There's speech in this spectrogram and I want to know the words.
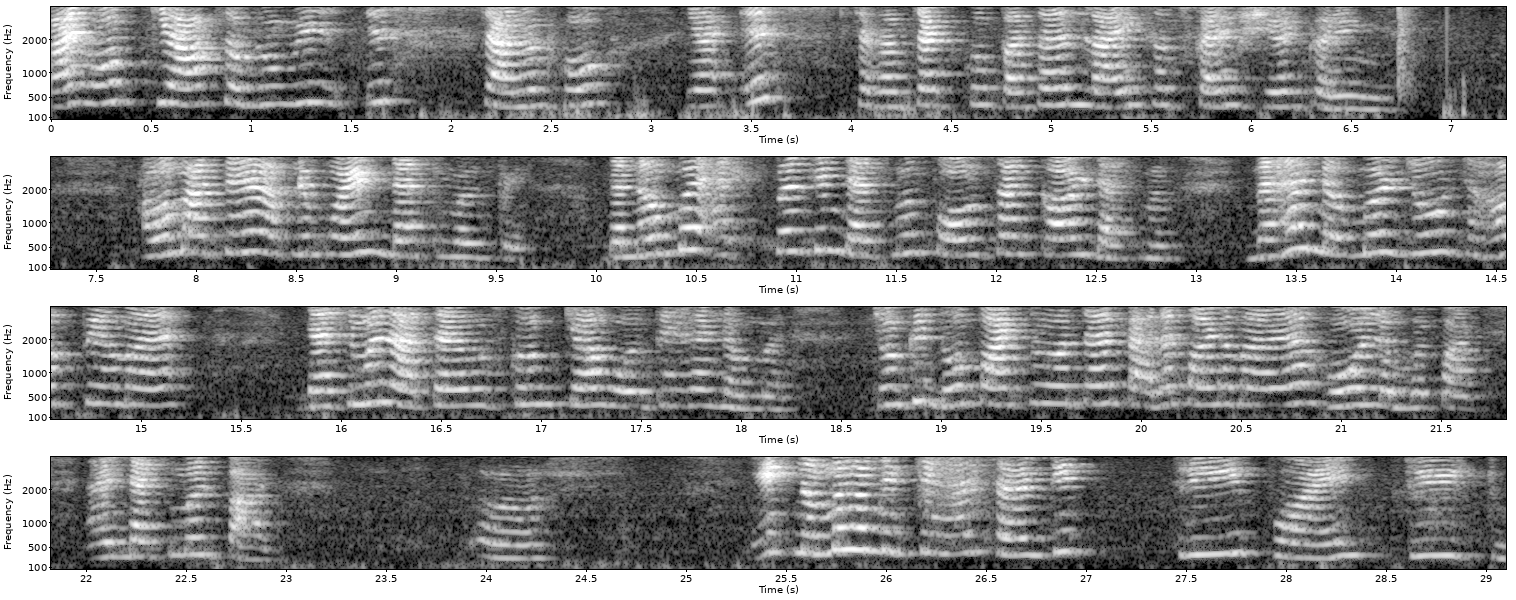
आई होप कि आप सब लोग भी इस चैनल को या इस सब्जेक्ट को पसंद लाइक सब्सक्राइब शेयर करेंगे। अब हम आते हैं अपने पॉइंट डेसिमल पे। The number express in decimal forms are called decimal वह नंबर जो जहाँ पे हमारा डेसिमल आता है, उसको हम क्या बोलते हैं नंबर जो कि दो पार्ट्स में होता है। पहला पार्ट हमारा है whole number part and decimal part एक नंबर हम लिखते हैं seventy three point three two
